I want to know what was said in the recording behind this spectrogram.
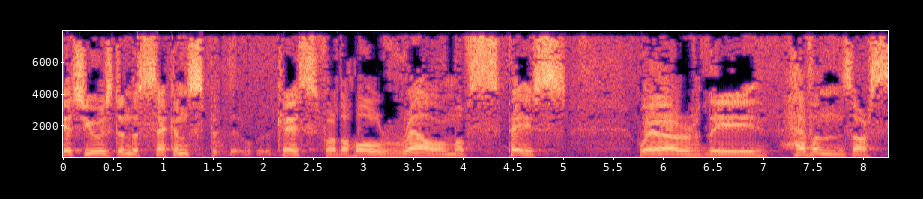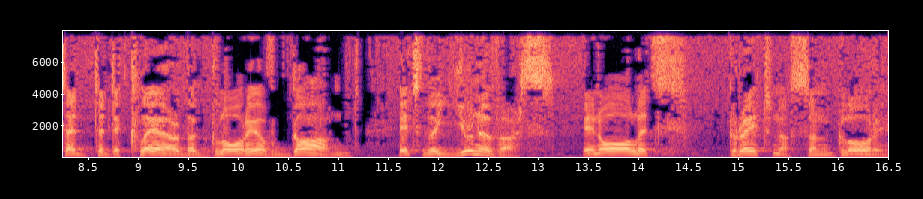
It's used in the second sp- case for the whole realm of space, where the heavens are said to declare the glory of God. It's the universe in all its greatness and glory.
